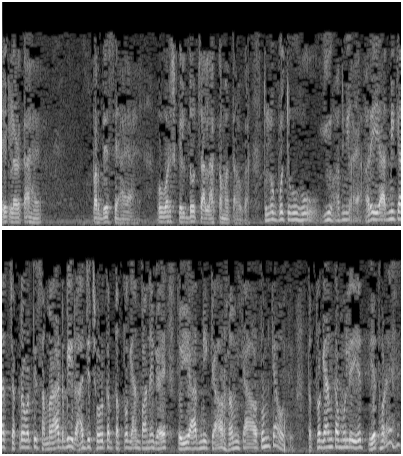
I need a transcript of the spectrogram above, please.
एक लड़का है, परदेश से आया है। वो वर्ष के दो चार लाख कमाता होगा। तो लोग बोलते हो हो ये आदमी आया। अरे, ये आदमी क्या चक्रवर्ती सम्राट भी राज्य छोड़कर तत्व ज्ञान पाने गए? तो ये आदमी क्या और हम क्या और तुम क्या होते हो? तत्व ज्ञान का मूल्य ये ये थोड़े है।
